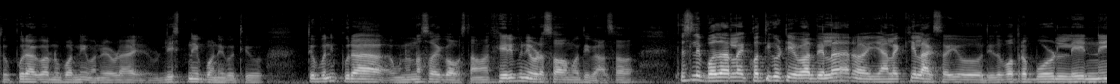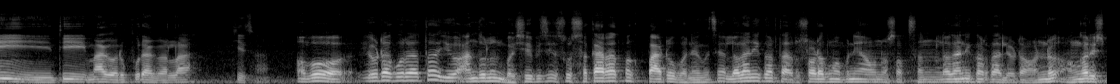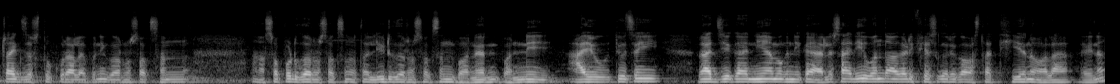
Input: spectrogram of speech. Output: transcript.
त्यो पुरा गर्नुपर्ने भनेर एउटा लिस्ट नै बनेको थियो। त्यो पनि पुरा हुन नसकेको अवस्थामा फेरि पनि एउटा सहमति भएको छ। त्यसले बजारलाई कतिको टेवा देला र यहाँलाई के लाग्छ? यो धितोपत्र बोर्डले नै ती मागहरू पुरा गर्ला के छ? अब एउटा कुरा त यो आन्दोलन भइसकेपछि यसको सकारात्मक पाटो भनेको चाहिँ लगानीकर्ताहरू सडकमा पनि आउन सक्छन् लगानीकर्ताहरूले एउटा हन्ड हङ्गर स्ट्राइक जस्तो कुरालाई पनि गर्न सक्छन् सपोर्ट गर्न सक्छन् अथवा लिड गर्न सक्छन् भनेर भन्ने आयो। त्यो चाहिँ राज्यका नियामक निकायहरूले सायद योभन्दा अगाडि फेस गरेको अवस्था थिएन होला होइन?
